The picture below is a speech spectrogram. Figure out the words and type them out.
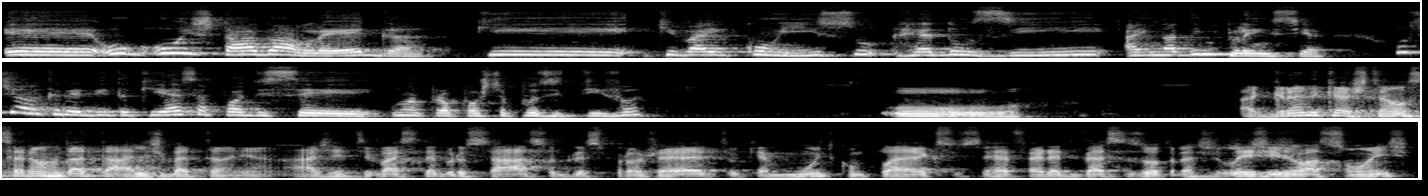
É, o, o Estado alega que, que vai, com isso, reduzir a inadimplência. O senhor acredita que essa pode ser uma proposta positiva? O, a grande questão serão os detalhes, Betânia. A gente vai se debruçar sobre esse projeto, que é muito complexo, se refere a diversas outras legislações,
